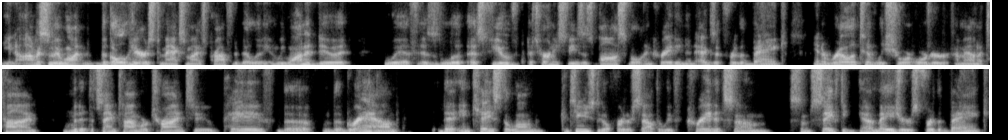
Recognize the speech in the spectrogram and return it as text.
you know obviously we want the goal here is to maximize profitability and we want to do it with as, as few attorney's fees as possible and creating an exit for the bank in a relatively short order amount of time. Mm-hmm. But at the same time, we're trying to pave the, the ground that in case the loan continues to go further south, that we've created some, some safety uh, measures for the bank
